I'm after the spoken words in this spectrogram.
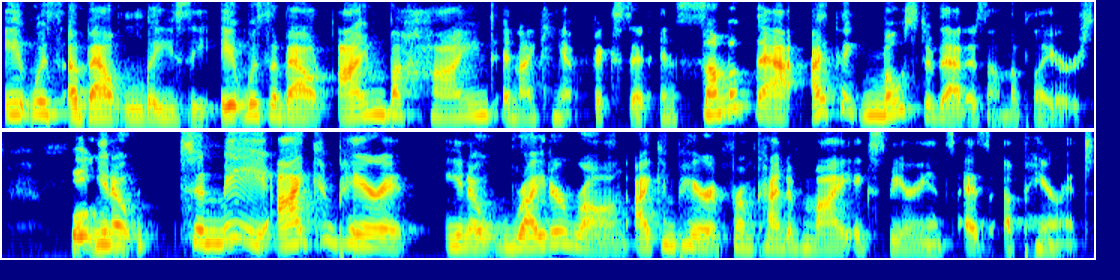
it was about lazy. It was about I'm behind and I can't fix it. And some of that, I think most of that is on the players. Well, you know, to me, I compare it, you know, right or wrong, I compare it from kind of my experience as a parent.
